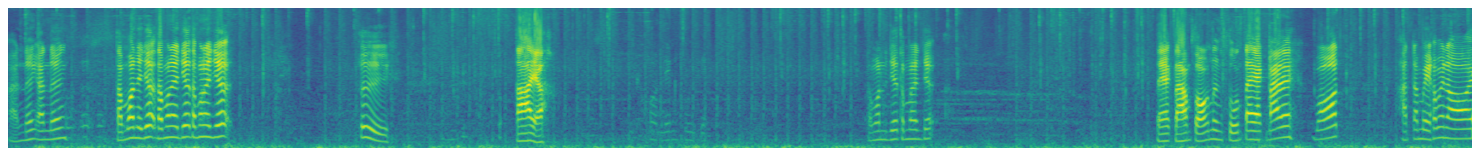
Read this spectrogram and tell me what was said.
อันหนึงอันหนึงเออเออทำมันเยอะๆทำมันเยอะๆทำมันเยอะเออตายเหรอเออคอนเล่นคุยกันทำมันเยอะทำมันเยอะแตกสามสองหนึ่งศูนย์แตกมาเลยบอสอัดดาเมจเข้าไปหน่อย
